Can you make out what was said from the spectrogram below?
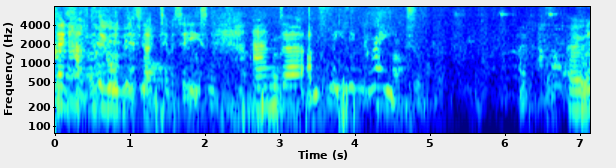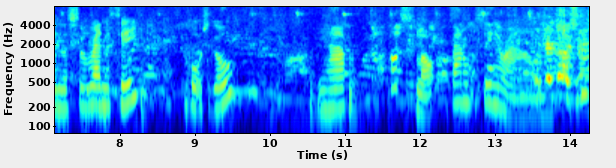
Don't have to do all the different activities. And uh, I'm feeling great. So, in the Serenity, Portugal, we have Ocelot bouncing around. Okay, guys, who's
